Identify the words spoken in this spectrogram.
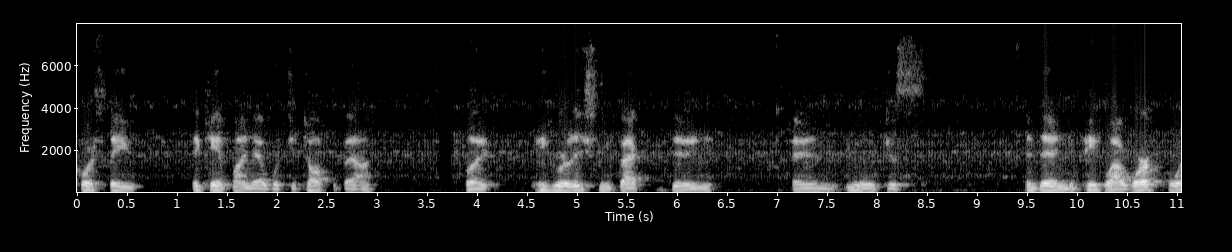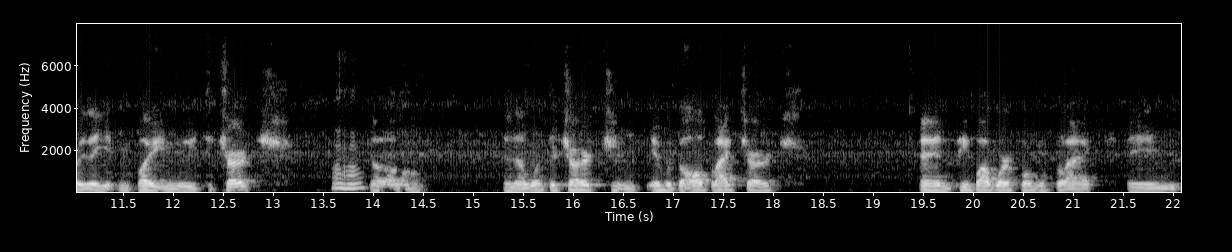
course they they can't find out what you talked about. But he released me back to duty, and you know, just and then the people I work for, they invited me to church. Mm-hmm. Uh, and I went to church, and it was all black church. And people I work for were black, and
